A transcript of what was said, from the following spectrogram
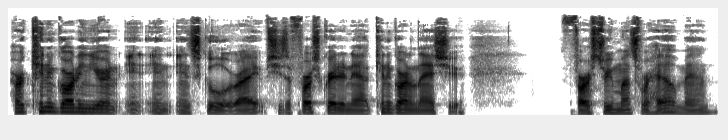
Her kindergarten year in, in, in school, right? She's a first grader now, kindergarten last year first three months were hell, man.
